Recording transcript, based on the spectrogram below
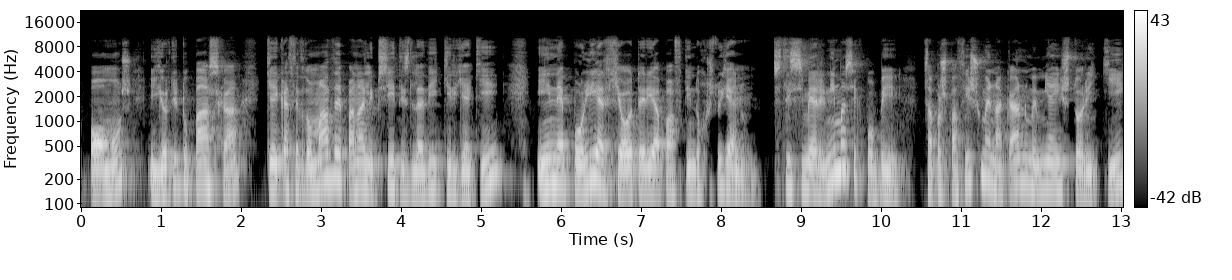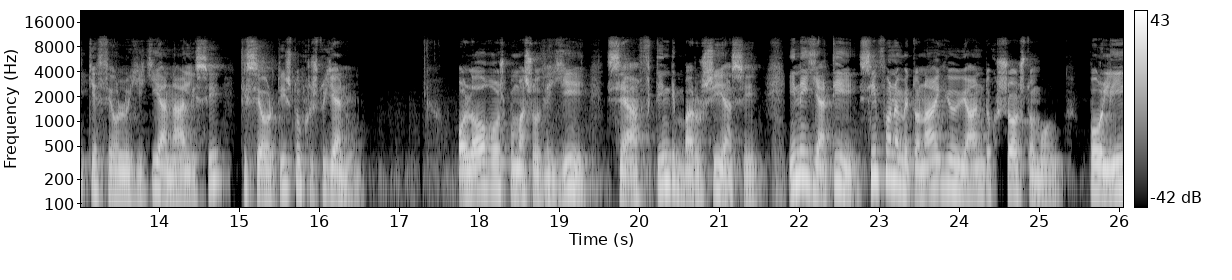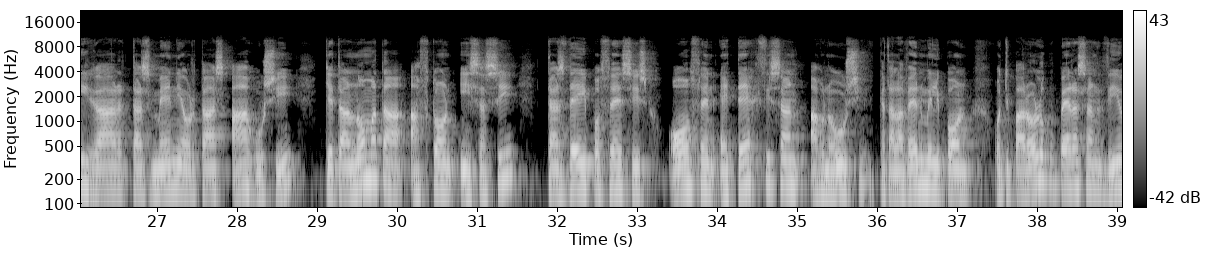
Όμως, η γιορτή του Πάσχα και η καθεβδομάδα επανάληψή της, δηλαδή η Κυριακή, είναι πολύ αρχαιότερη από αυτήν των Χριστουγέννων. Στη σημερινή μας εκπομπή θα προσπαθήσουμε να κάνουμε μια ιστορική και θεολογική ανάλυση της εορτής των Χριστουγέννων. Ο λόγος που μας οδηγεί σε αυτήν την παρουσίαση είναι γιατί σύμφωνα με τον Άγιο Ιωάννη το Χρυσόστομο πολλοί γαρτασμένοι ορτάς άγουσι και τα ονόματα αυτών ίσαση τας δε υποθέσεις όθεν ετέχθησαν αγνοούσιν. Καταλαβαίνουμε λοιπόν ότι παρόλο που πέρασαν 2020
